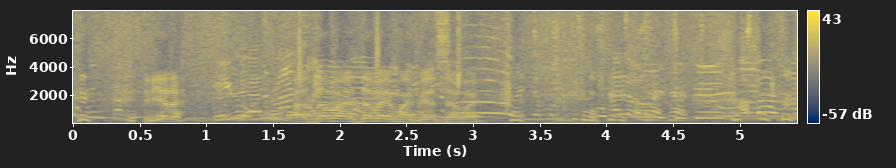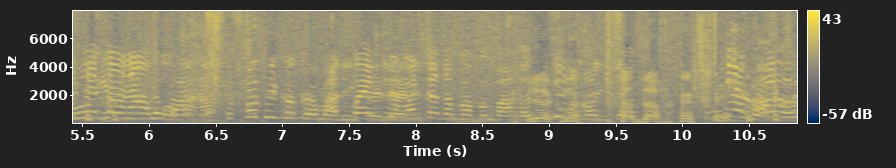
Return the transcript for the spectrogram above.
Вера, отдавай, отдавай маме, отдавай. Посмотри, какая маленькая лялька. Вер, ну, отдавай.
